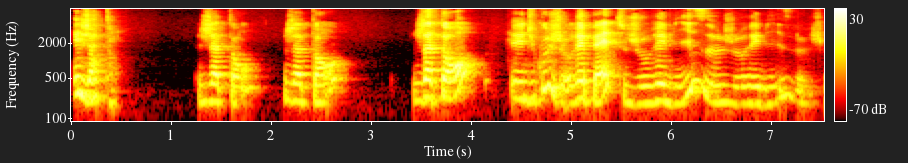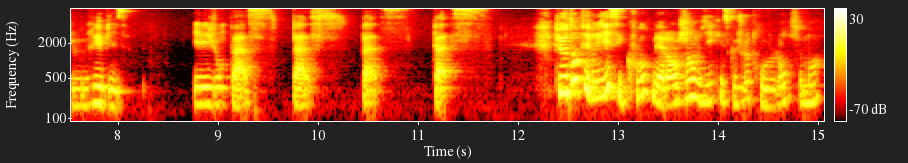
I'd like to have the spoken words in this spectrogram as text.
Et j'attends. J'attends, j'attends, j'attends. Et du coup, je répète, je révise, je révise, je révise. Les jours passent, passent, passent, passent. Puis autant février c'est court, mais alors janvier, qu'est-ce que je le trouve long ce mois?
